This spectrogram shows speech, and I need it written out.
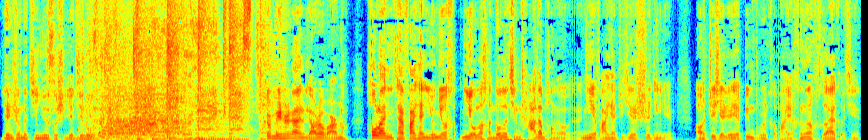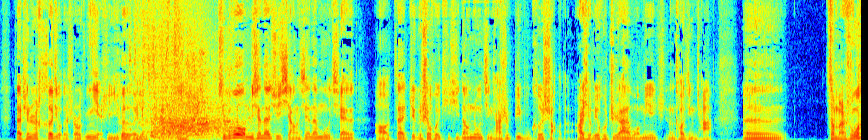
人生的吉尼斯世界纪录了。就是没事干聊着玩嘛。后来你才发现，你有你有你有了很多的警察的朋友，你也发现这些事情也哦，这些人也并不是可怕，也很和蔼可亲。在平时喝酒的时候，你也是一个德行啊。只不过我们现在去想，现在目前。哦，在这个社会体系当中，警察是必不可少的，而且维护治安，我们也只能靠警察。嗯，怎么说？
